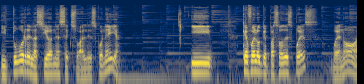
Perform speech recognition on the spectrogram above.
y tuvo relaciones sexuales con ella. ¿Y qué fue lo que pasó después? Bueno,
